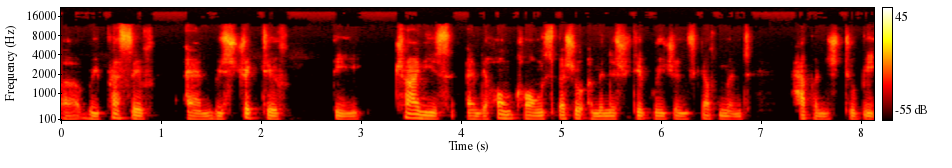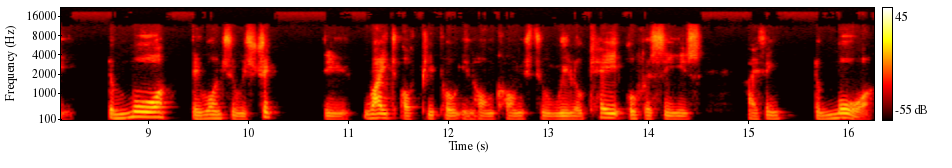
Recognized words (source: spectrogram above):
uh, repressive and restrictive the Chinese and the Hong Kong Special Administrative Regions government happens to be. The more they want to restrict the right of people in Hong Kong to relocate overseas, I think the more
